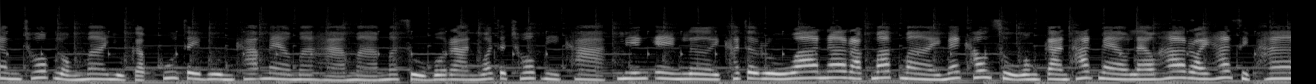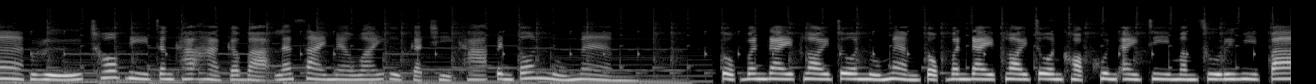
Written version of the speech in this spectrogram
นำโชคหลงมาอยู่กับผู้ใจบุญคะแมวมาหาหมามาสู่โบราณว่าจะโชคดีค่ะ เลี้ยงเองเลยคะจะรู้ว่าน่ารักมากมาย แม่เข้าสู่วงการทาสแมวแล้ว 555 หรือโชคดีจังคะหากกระบะและทรายแมวไว้อึกกัดฉีคะเป็นต้นหนูแมมตกบันไดพลอยโจรหนูแหม่มตกบันไดพลอยโจรขอบคุณไอจีมัมซูริวีป้า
